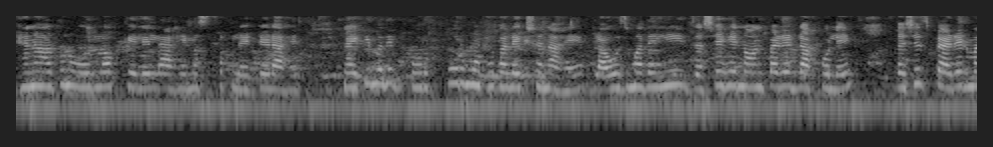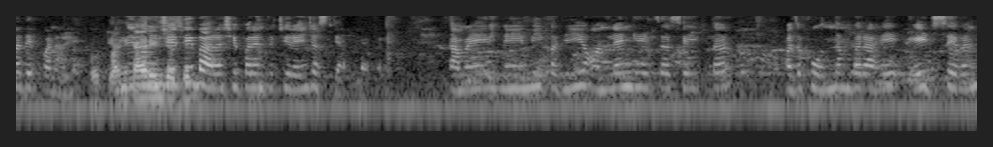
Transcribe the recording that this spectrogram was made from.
ह्यानं आतून ओव्हरलॉक केलेलं आहे मस्त प्लेटेड आहेत नाईटीमध्ये भरपूर मोठं कलेक्शन आहे. ब्लाऊजमध्येही जसे हे नॉन पॅडेड दाखवले तसेच पॅडेडमध्ये पण आहे. ओके, आणि अगदी काय range दोनशे ते असेल? बाराशेपर्यंतची रेंज असते आपल्याकडे. त्यामुळे नेहमी कधीही ऑनलाईन घ्यायचं असेल तर माझा फोन नंबर आहे eight seven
